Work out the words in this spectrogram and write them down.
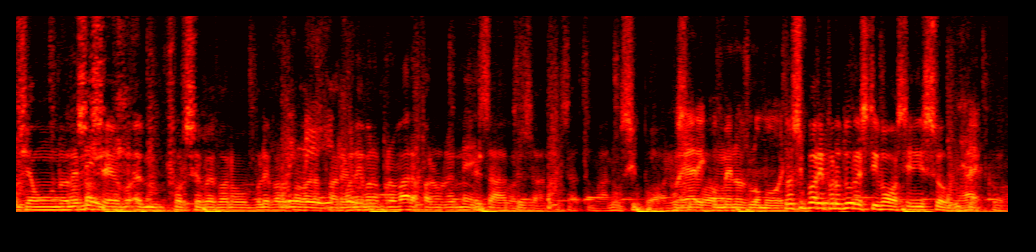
Sia un non so se remake. ehm, forse avevano, volevano provare a Remake. fare Volevano provare a fare un remake. Esatto, forse. esatto, esatto, ma non si può. Non Magari si può, con meno slow motion. Non si può riprodurre Steve Austin, insomma, ecco.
